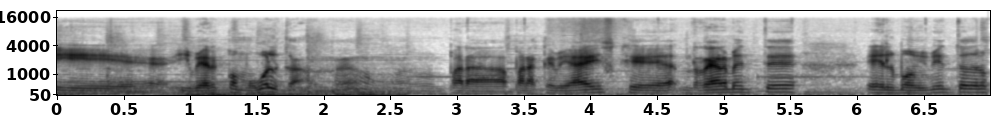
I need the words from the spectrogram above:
y, ver cómo vuelca, ¿eh? para, para que veáis que realmente el movimiento del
